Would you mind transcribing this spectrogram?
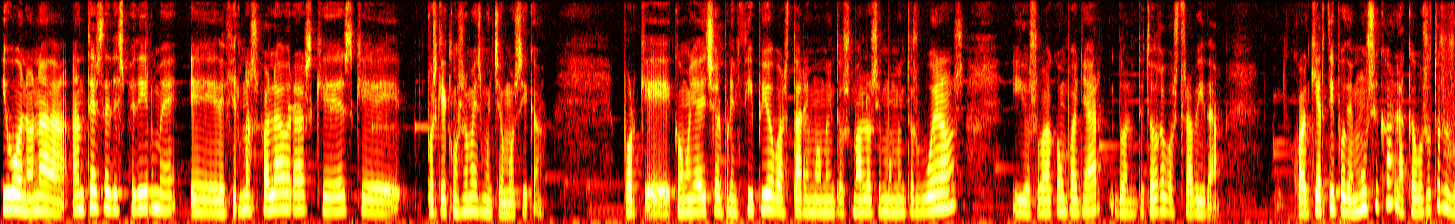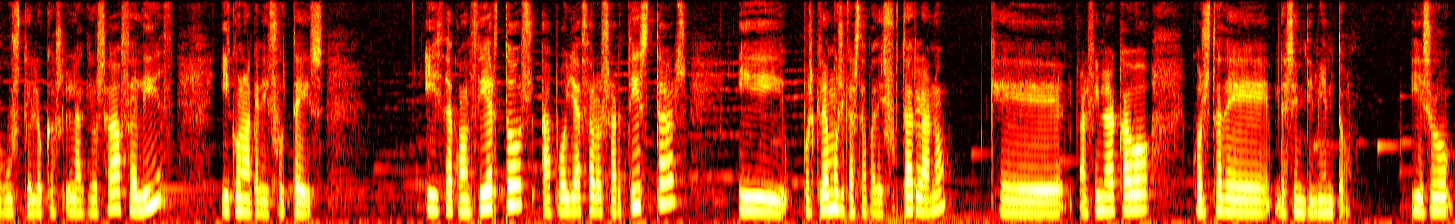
Y bueno, nada, antes de despedirme, eh, decir unas palabras que es que, pues que consumáis mucha música. Porque, como ya he dicho al principio, va a estar en momentos malos y momentos buenos y os va a acompañar durante toda vuestra vida cualquier tipo de música, la que a vosotros os guste, lo que la que os haga feliz y con la que disfrutéis. Id a conciertos, apoyad a los artistas y pues que la música está para disfrutarla, ¿no? Que al fin y al cabo consta de, sentimiento. Y eso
